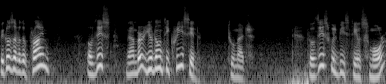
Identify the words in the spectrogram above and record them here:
because of the prime of this number you don't increase it too much. So this will be still small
